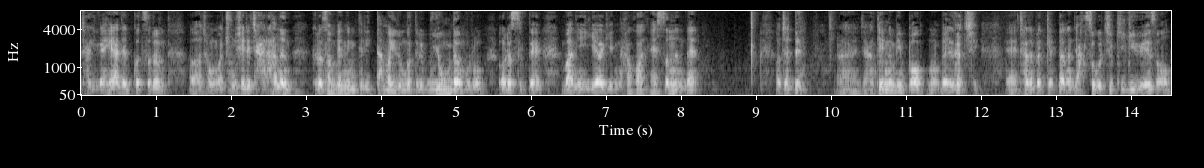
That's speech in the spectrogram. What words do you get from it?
자기가 해야 될 것들은 어, 정말 충실히 잘하는 그런 선배님들이 있다 뭐 이런 것들이 무용담으로 어렸을 때 많이 이야기는 하고 했었는데 어쨌든 아, 이제 함께 있는 민법 뭐 매일같이 예, 찾아뵙겠다는 약속을 지키기 위해서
